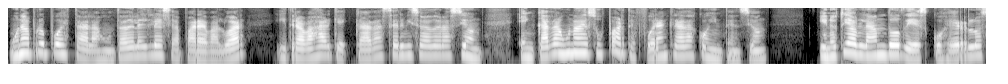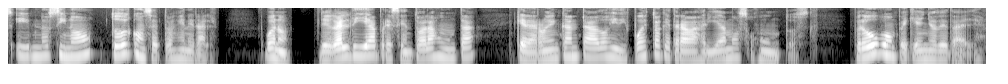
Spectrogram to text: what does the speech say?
una propuesta a la Junta de la Iglesia para evaluar y trabajar que cada servicio de adoración en cada una de sus partes fueran creadas con intención. Y no estoy hablando de escoger los himnos, sino todo el concepto en general. Bueno, llega el día, presento a la Junta, quedaron encantados y dispuestos a que trabajaríamos juntos. Pero hubo un pequeño detalle,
